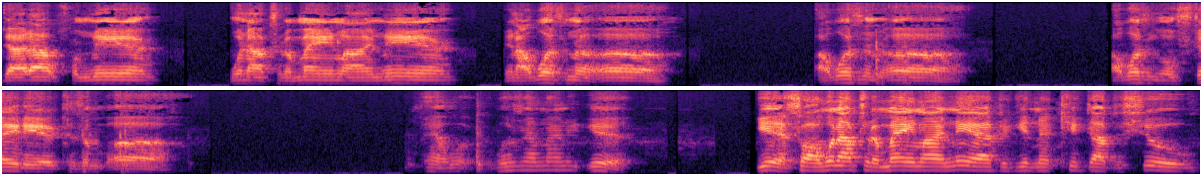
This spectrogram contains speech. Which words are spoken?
got out from there, went out to the main line there, and I wasn't a, uh, I wasn't uh, I wasn't gonna stay there because I'm uh, man, what, was that ninety? Yeah, yeah. So I went out to the main line there after getting kicked out the SHU.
